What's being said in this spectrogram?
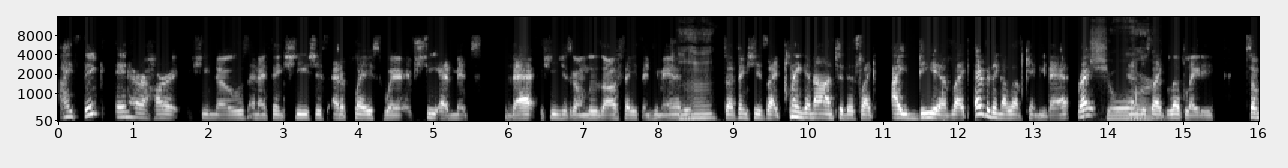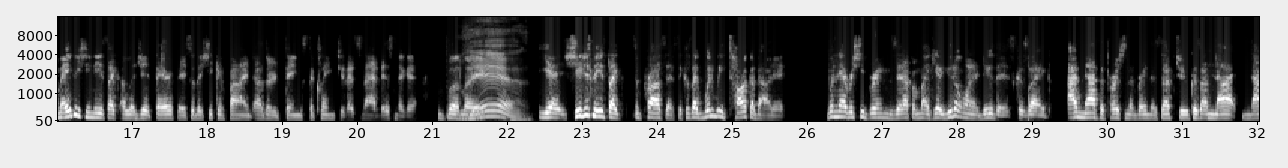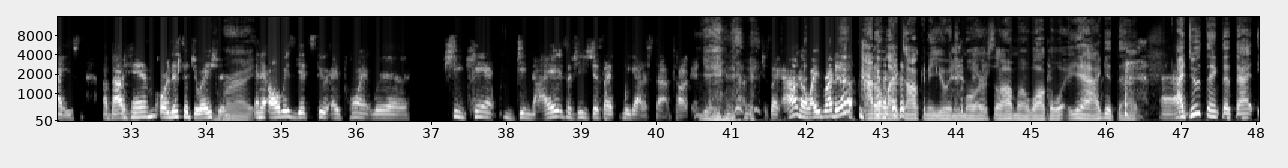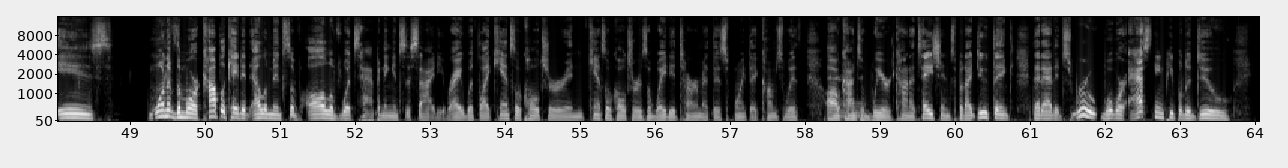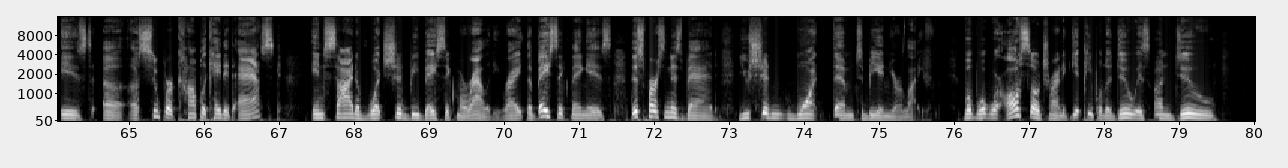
I think in her heart she knows, and I think she's just at a place where if she admits that, she's just gonna lose all faith in humanity. Mhm. So I think she's like clinging on to this like idea of like everything I love can't be bad, right? Sure. And I'm just like, look, lady. So maybe she needs like a legit therapist so that she can find other things to cling to that's not this nigga. But like, yeah. yeah, she just needs like to process it because like when we talk about it, whenever she brings it up, I'm like, yo, you don't want to do this because like I'm not the person to bring this up to because I'm not nice about him or this situation. Right. And it always gets to a point where she can't deny it, so she's just like, we gotta stop talking. Yeah. I'm like, I don't know why you brought it up. I don't like talking to you anymore, so I'm gonna walk away. Yeah, I get that. Uh-huh. I do think that that is one of the more complicated elements of all of what's happening in society, right? With like cancel mm-hmm. culture, and cancel culture is a weighted term at this point that comes with all kinds mm-hmm. of weird connotations. But I do think that at its root, what we're asking people to do is a, a super complicated ask inside of what should be basic morality, right? The basic thing is this person is bad. You shouldn't want them to be in your life. But what we're also trying to get people to do is undo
